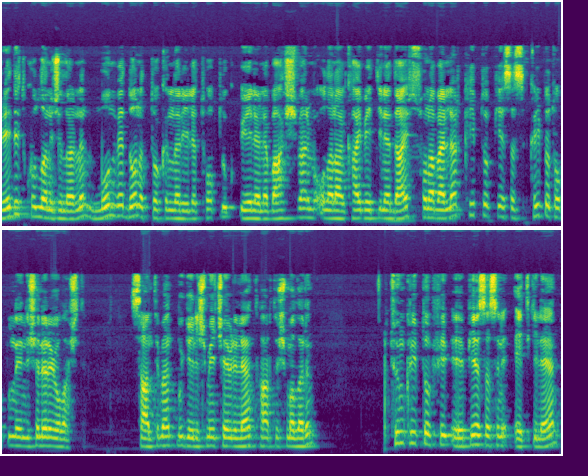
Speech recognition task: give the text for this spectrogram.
Reddit kullanıcılarının Moon ve Donut tokenları ile topluluk üyelerine bahşiş verme olanağı kaybettiğine dair son haberler kripto piyasası, kripto toplumunda endişelere yol açtı. Sentiment bu gelişmeyi çevreleyen tartışmaların tüm kripto e, piyasasını etkileyen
